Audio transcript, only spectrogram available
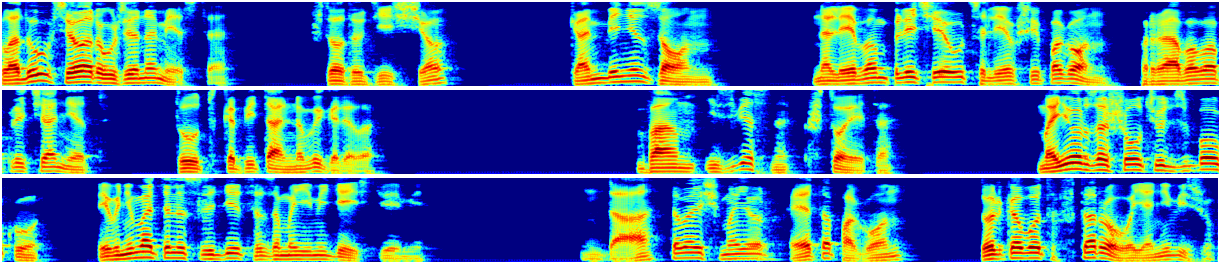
Кладу все оружие на место. Что тут еще? Комбинезон. На левом плече уцелевший погон, правого плеча нет. Тут капитально выгорело. Вам известно, что это? Майор зашел чуть сбоку и внимательно следит за моими действиями. Да, товарищ майор, это погон. Только вот второго я не вижу.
